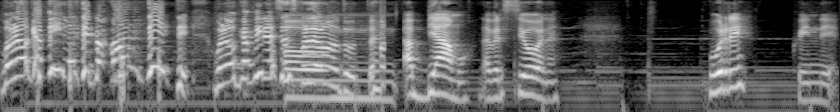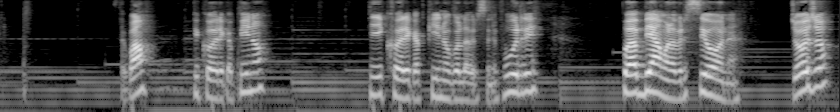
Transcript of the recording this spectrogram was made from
Volevo capire se ma zitti! Volevo capire se esplodevano tutte. Abbiamo la versione Furry, quindi questa qua, piccolo recapino. Piccolo recapino con la versione Furry. Poi abbiamo la versione Jojo.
